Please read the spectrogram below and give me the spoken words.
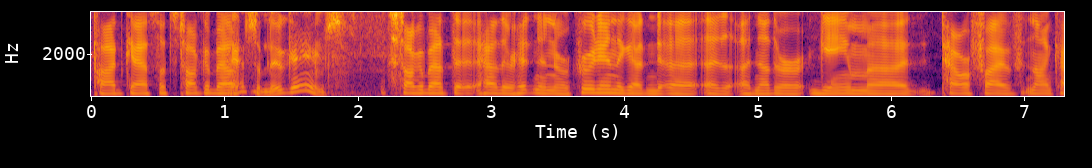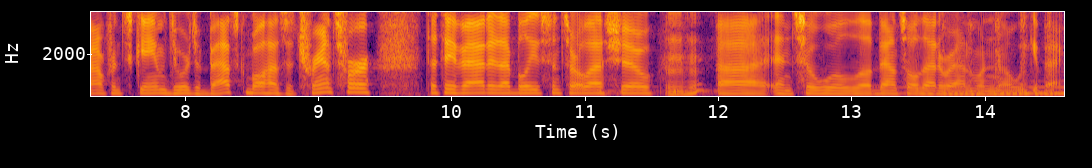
podcast. Let's talk about And some new games. let's talk about the, how they're hitting in recruiting. They got uh, a, another game, uh, Power Five non-conference game. Georgia basketball has a transfer that they've added, I believe, since our last show, Mm-hmm. uh, and so we'll uh, bounce all that around when uh, we get back.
